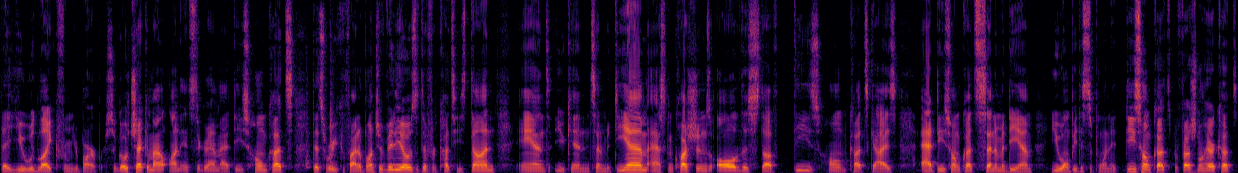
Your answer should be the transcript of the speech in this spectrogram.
that you would like from your barber. So go check him out on Instagram at these home cuts. That's where you can find a bunch of videos of different cuts he's done and you can send him a DM, ask him questions, all of this stuff. These home cuts, guys, at these home cuts, send him a DM. You won't be disappointed. These home cuts, professional haircuts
